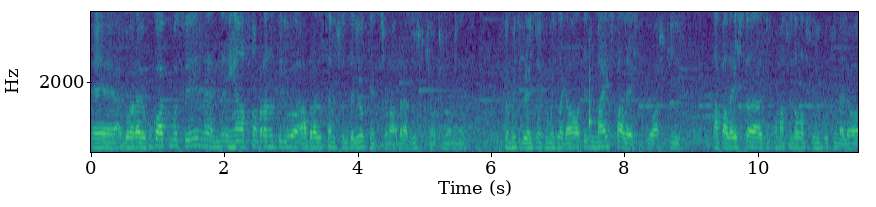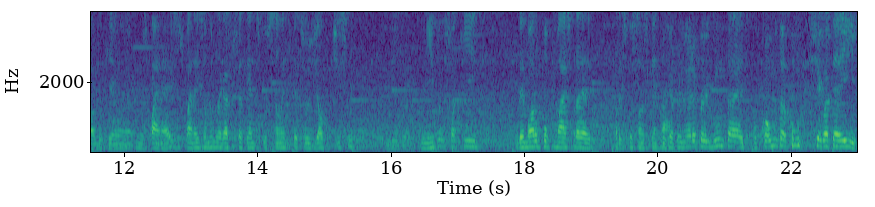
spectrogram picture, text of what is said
É, agora, eu concordo com você, né, em relação à Brasa anterior, a Brasa Summit anterior, que se chamava Brasil, que tinha outro nome antes, foi muito grande, também foi muito legal, ela teve mais palestras. Eu acho que na palestra as informações elas fluem um pouquinho melhor do que nos painéis. Os painéis são muito legais porque você tem a discussão entre pessoas de altíssimo nível, só que demora um pouco mais para para discussão esquentar. Porque a primeira pergunta é, tipo, como, tá, como que você chegou até aí?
